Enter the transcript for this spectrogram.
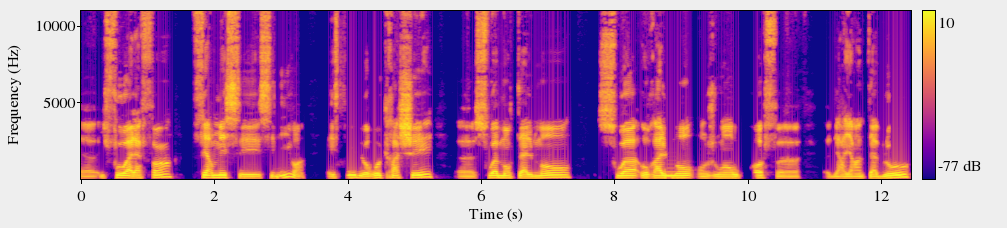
euh, il faut à la fin fermer ses, ses livres, essayer de recracher, soit mentalement, soit oralement en jouant au prof derrière un tableau,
